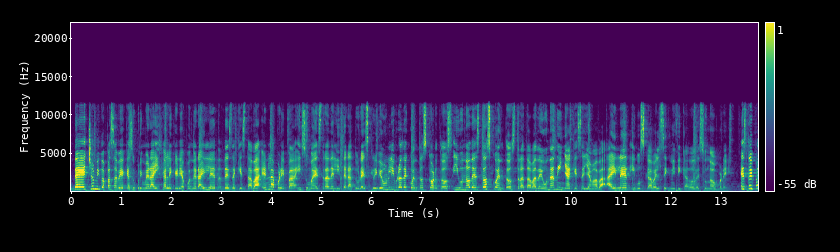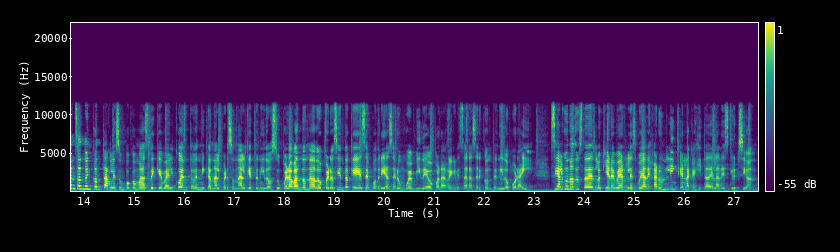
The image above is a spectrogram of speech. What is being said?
De hecho, mi papá sabía que a su primera hija le quería poner Ailed desde que estaba en la prepa y su maestra de literatura escribió un libro de cuentos cortos y uno de estos cuentos trataba de una niña que se llamaba Ailed y buscaba el significado de su nombre. Estoy pensando en contarles un poco más de qué va el cuento en mi canal personal que he tenido súper abandonado, pero siento que ese podría ser un buen video para regresar a hacer contenido por ahí. Si alguno de ustedes lo quiere ver, les voy a dejar un link en la cajita de la descripción.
